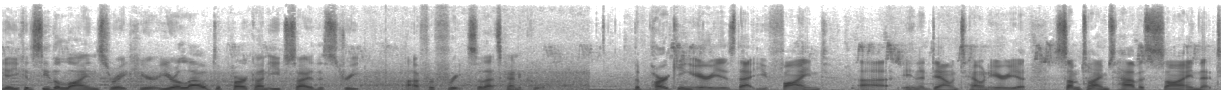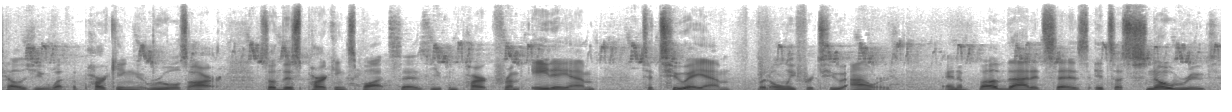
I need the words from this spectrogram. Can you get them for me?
yeah, you can see the lines right here. You're allowed to park on each side of the street uh, for free, so that's kind of cool the parking areas that you find uh, in a downtown area sometimes have a sign that tells you what the parking rules are. So this parking spot says you can park from 8 a.m. to 2 a.m., but only for two hours. And above that, it says it's a snow route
